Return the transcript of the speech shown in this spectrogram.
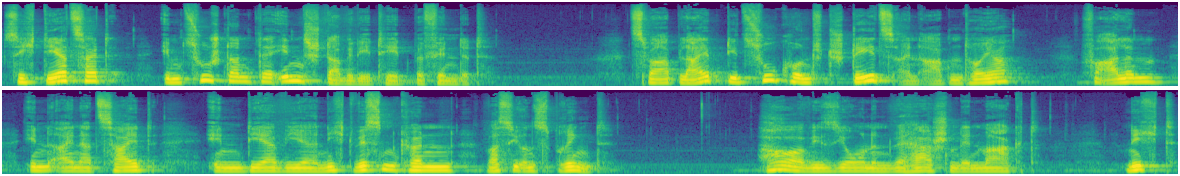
sich derzeit im Zustand der Instabilität befindet. Zwar bleibt die Zukunft stets ein Abenteuer, vor allem in einer Zeit, in der wir nicht wissen können, was sie uns bringt. Horrorvisionen beherrschen den Markt. Nicht,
